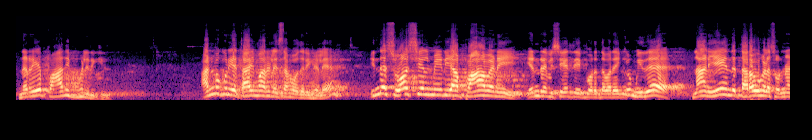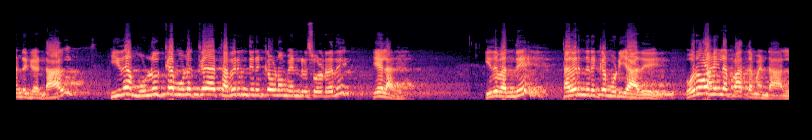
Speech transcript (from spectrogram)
நிறைய பாதிப்புகள் இருக்குது. அன்புக்குரிய தாய்மார்களே சகோதரிகளே இந்த சோசியல் மீடியா பாவனை என்ற விஷயத்தை பொறுத்த வரைக்கும் இதை நான் ஏன் இந்த தரவுகளை சொன்னேன்னு கேட்டால் இதை முழுக்க முழுக்க தவிர்ந்திருக்கணும் என்று சொல்றது இயலாது. இது வந்து தவிர்ந்திருக்க முடியாது. ஒரு வகையில் பார்த்தோம் என்றால்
